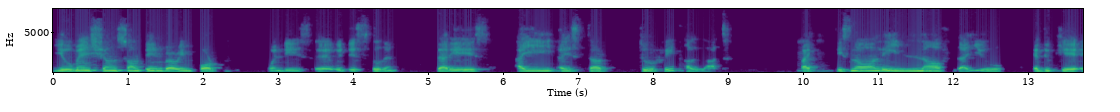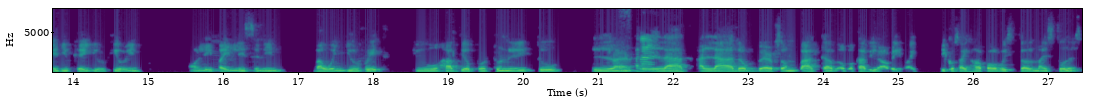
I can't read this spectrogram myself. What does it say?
you mentioned something very important when this uh, with this student. That is, I I start to read a lot. Right? It's not only enough that you educate educate your hearing only by listening, but when you read, you have the opportunity to learn a lot a lot of verbs and vocabulary, right? Because I have always told my students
